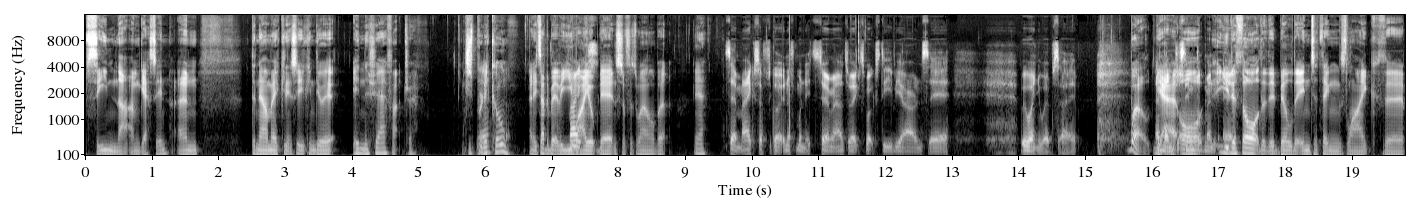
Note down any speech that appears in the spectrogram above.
seen that, I'm guessing, and they're now making it so you can do it in the share factory, which is pretty Yeah. cool. And it's had a bit of a UI update and stuff as well. But yeah, So Microsoft have got enough money to turn around to Xbox DVR and say, "We want your website." well, And yeah. Or you'd it. have thought that they'd build it into things like the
